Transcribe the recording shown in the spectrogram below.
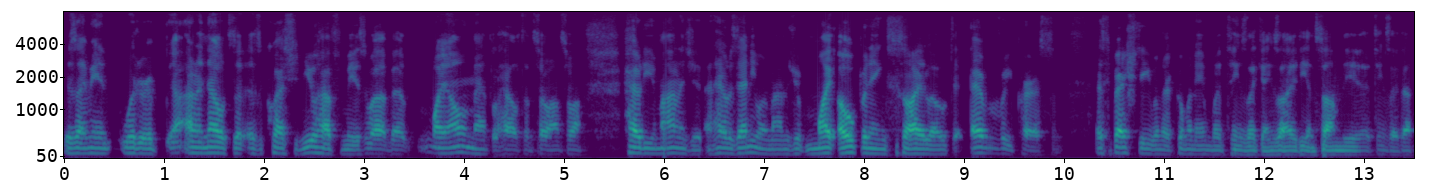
is I mean whether and I know it's a, it's a question you have for me as well about my own mental health and so on and so on. How do you manage it, and how does anyone manage it? My opening silo to every person especially when they're coming in with things like anxiety, insomnia, things like that.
